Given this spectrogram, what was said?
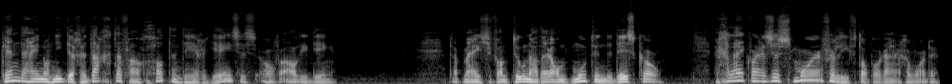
Kende hij nog niet de gedachten van God en de Heer Jezus over al die dingen. Dat meisje van toen had hij ontmoet in de disco, en gelijk waren ze smoor verliefd op elkaar geworden.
